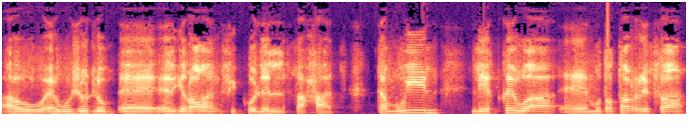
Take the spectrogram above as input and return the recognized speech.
أو آه، وجود إيران في كل الساحات. تمويل لقوى متطرفة.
